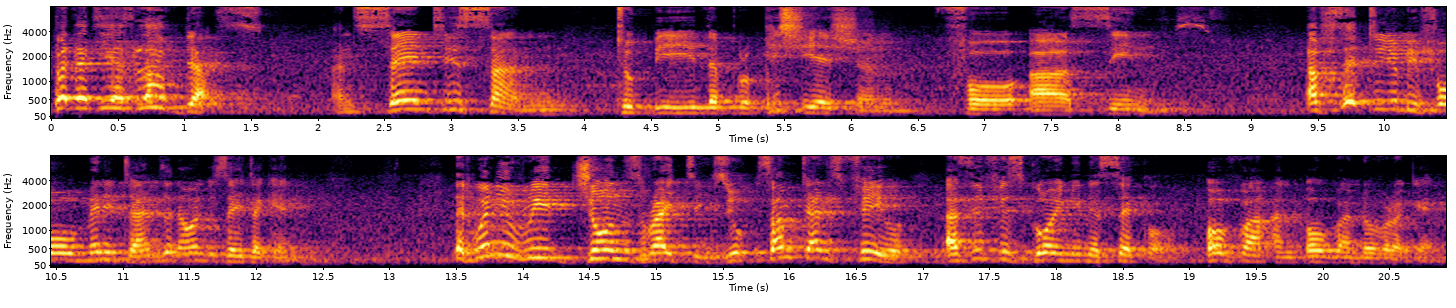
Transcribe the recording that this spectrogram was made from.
but that He has loved us and sent His Son to be the propitiation for our sins. I've said to you before many times, and I want to say it again, that when you read John's writings, you sometimes feel as if he's going in a circle over and over and over again.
